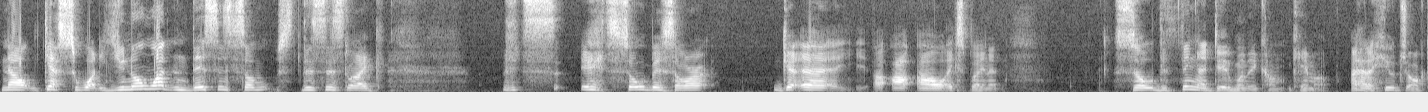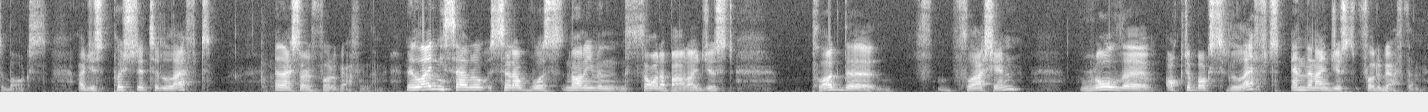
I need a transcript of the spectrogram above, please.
Now, guess what? You know what? This is so. This is like. It's it's so bizarre. Uh, I'll explain it. So the thing I did when they come came up, I had a huge octabox. I just pushed it to the left, and I started photographing them. The lighting setup was not even thought about. I just plugged the f- flash in, roll the octabox to the left, and then I just photographed them.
